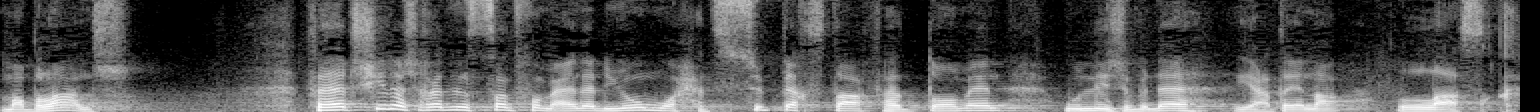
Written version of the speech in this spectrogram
ما بلانش؟ فهذا الشيء علاش غادي نستضيفوا معنا اليوم واحد السوبر ستار في هذا الدومين واللي جبناه يعطينا اللاصق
